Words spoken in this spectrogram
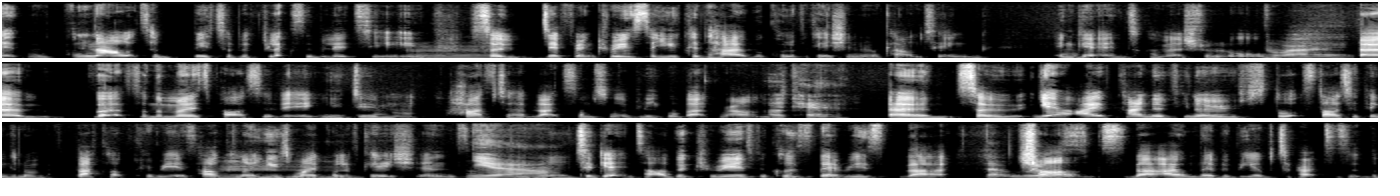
it, now it's a bit of a flexibility. So different careers. So you could have a qualification in accounting and get into commercial law. Right. Um, but for the most part of it, you do have to have like some sort of legal background. Okay. Um, so yeah, I've kind of you know st- started thinking of backup careers. How can I use my Mm. qualifications Yeah. to get into other careers because there is that That chance that I'll never be able to practice at the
